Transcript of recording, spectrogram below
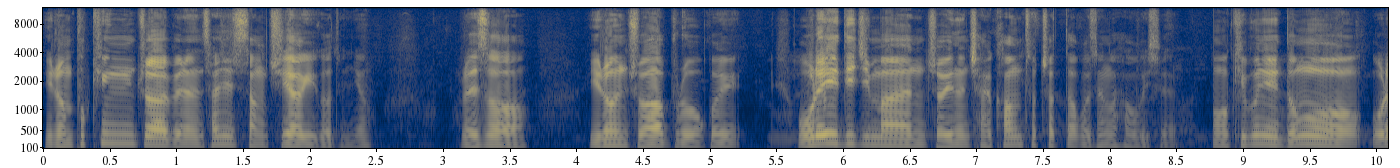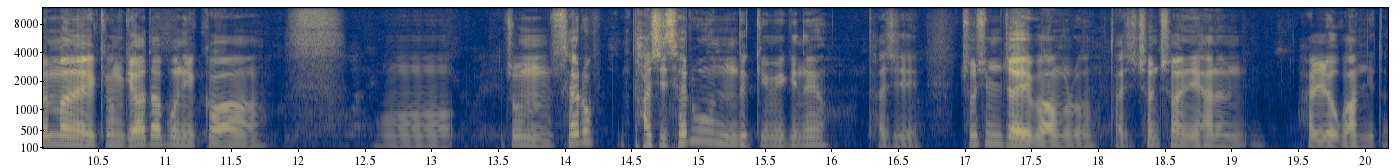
이런 poking 조합에는 사실상 쥐약이거든요. 그래서 이런 조합으로 거의 all AD지만 저희는 잘 카운터 쳤다고 생각하고 있어요. 어 기분이 너무 오랜만에 경기하다 보니까 어 좀 새롭 다시 새로운 느낌이긴 해요. 다시 초심자의 마음으로 다시 천천히 하는 하려고 합니다.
